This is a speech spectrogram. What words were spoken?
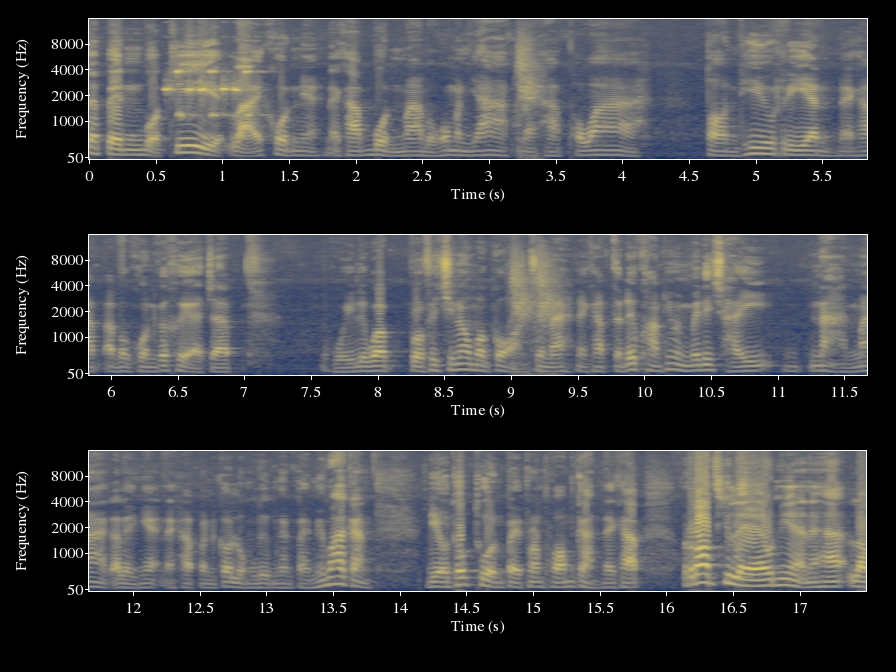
จะเป็นบทที่หลายคนเนี่ยนะครับบ่นมาบอกว่ามันยากนะครับ เพราะว่าตอนที่เรียนนะครับบางคนก็เคยอาจจะ โหยเรียกว่า professional มาก่อนใช่ไหมนะครับแต่ด้วยความที่มันไม่ได้ใช้นานมากอะไรเงี้ยนะครับมันก็หลงลืมกันไปไม่ว่ากัน เดี๋ยวทบทวนไปพร้อม ๆ กันนะครับรอบที่แล้วเนี่ยนะฮะเรา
